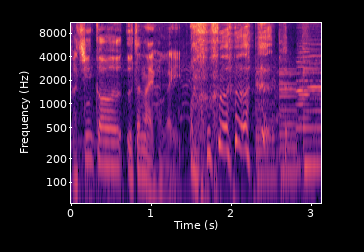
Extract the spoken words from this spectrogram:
パチンコは打たない方がいい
